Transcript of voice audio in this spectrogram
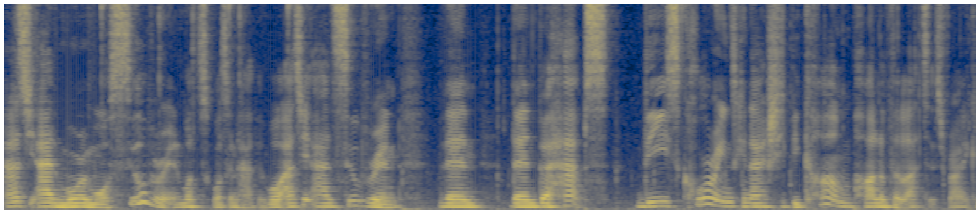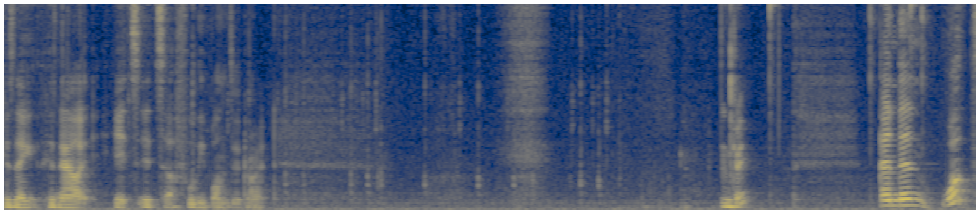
as you add more and more silver in, what's what's going to happen? Well, as you add silver in, then then perhaps these chlorines can actually become part of the lattice, right? Because they because now it's it's uh, fully bonded, right? Okay. And then what?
